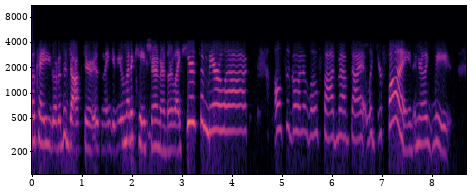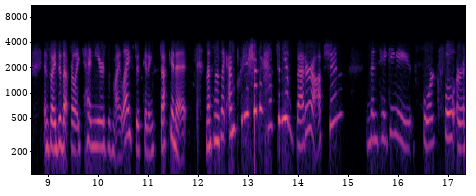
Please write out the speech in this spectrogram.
okay, you go to the doctors and they give you a medication or they're like, here's some Miralax. Also go on a low FODMAP diet. Like you're fine. And you're like, wait. And so I did that for like 10 years of my life, just getting stuck in it. And that's when I was like, I'm pretty sure there has to be a better option than taking a forkful or a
